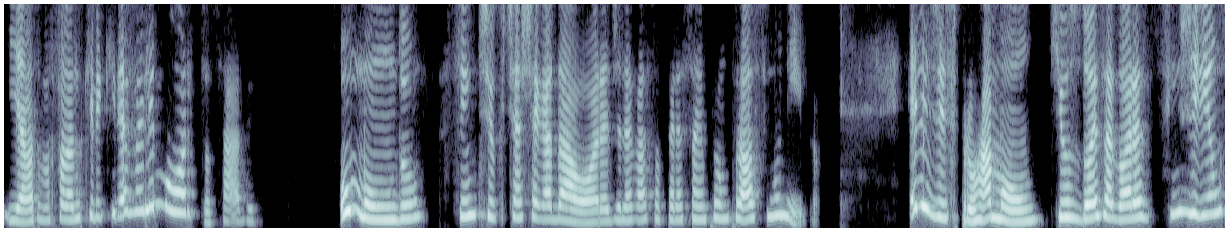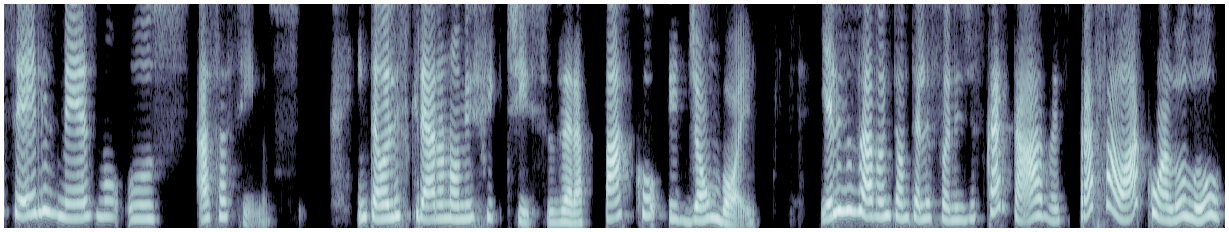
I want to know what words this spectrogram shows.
e ela estava falando que ele queria ver ele morto, sabe? O mundo sentiu que tinha chegado a hora de levar essa operação para um próximo nível. Ele disse para o Ramon que os dois agora fingiriam ser eles mesmos os assassinos. Então eles criaram nomes fictícios, era Paco e John Boy. E eles usavam então telefones descartáveis para falar com a Lulu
